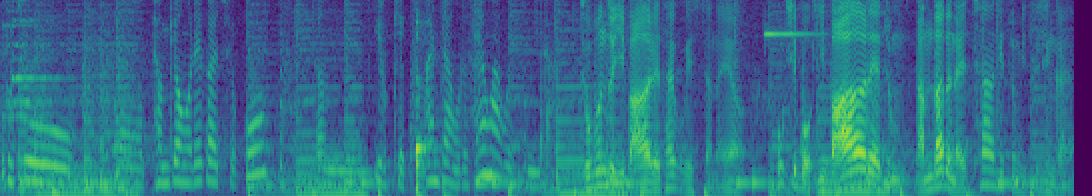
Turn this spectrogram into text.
구조 어, 변경을 해가지고 좀 이렇게 구판장으로 사용하고 있습니다. 두 분도 이 마을에 살고 계시잖아요 혹시 뭐 이 마을에 좀 남다른 애착이 좀 있으신가요?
